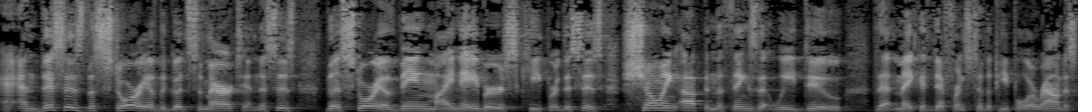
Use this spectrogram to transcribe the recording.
And this is the story of the Good Samaritan. This is the story of being my neighbor's keeper. This is showing up in the things that we do that make a difference to the people around us.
